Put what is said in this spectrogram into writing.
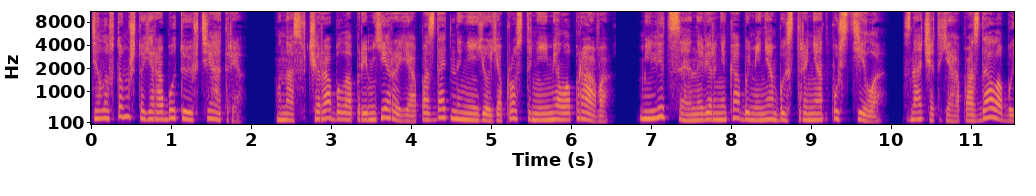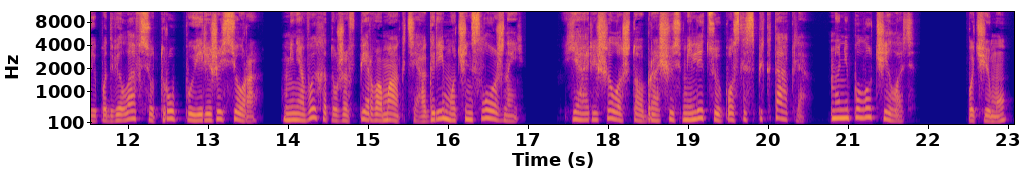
Дело в том, что я работаю в театре. У нас вчера была премьера, и опоздать на нее я просто не имела права. Милиция наверняка бы меня быстро не отпустила. Значит, я опоздала бы и подвела всю труппу и режиссера. У меня выход уже в первом акте, а грим очень сложный. Я решила, что обращусь в милицию после спектакля, но не получилось. Почему?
